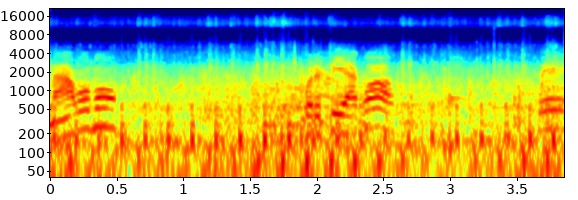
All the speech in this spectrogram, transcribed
หนาวปะโมบริเปียกก็เตะ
